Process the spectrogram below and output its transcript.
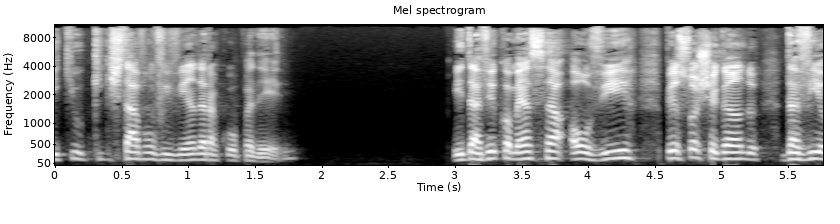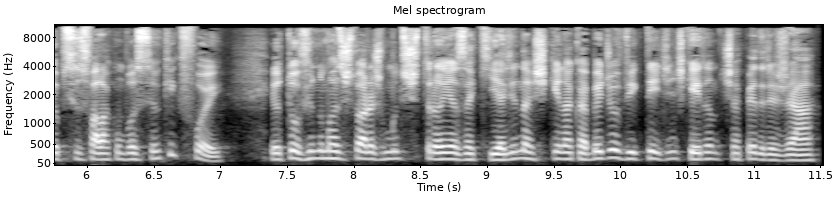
e que o que estavam vivendo era culpa dele. E Davi começa a ouvir pessoas chegando. Davi, eu preciso falar com você. O que foi? Eu estou ouvindo umas histórias muito estranhas aqui. Ali na esquina, acabei de ouvir que tem gente querendo te apedrejar.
